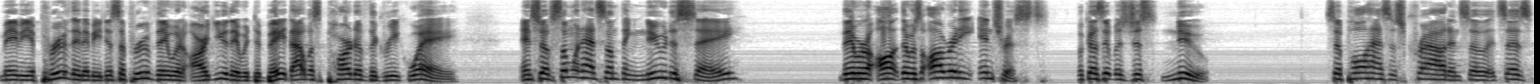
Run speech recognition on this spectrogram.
maybe approve, they maybe disapprove, they would argue, they would debate. That was part of the Greek way. And so if someone had something new to say, they were all, there was already interest because it was just new. So Paul has this crowd, and so it says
